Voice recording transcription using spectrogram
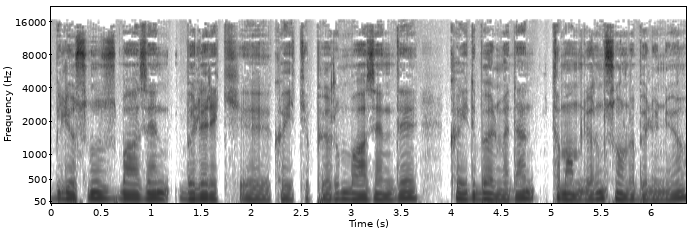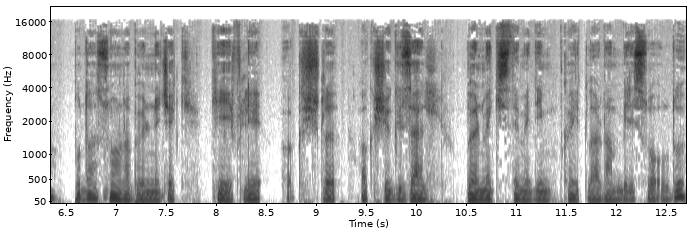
Biliyorsunuz bazen bölerek e, kayıt yapıyorum. Bazen de kaydı bölmeden tamamlıyorum sonra bölünüyor. Bu da sonra bölünecek keyifli, akışlı, akışı güzel, bölmek istemediğim kayıtlardan birisi oldu.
